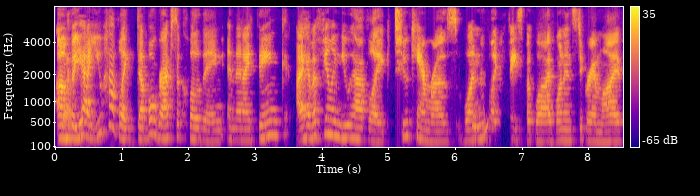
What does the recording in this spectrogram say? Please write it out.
Um, yeah. But yeah, you have like double racks of clothing, and then I think I have a feeling you have like two cameras, one mm-hmm. like Facebook Live, one Instagram Live,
